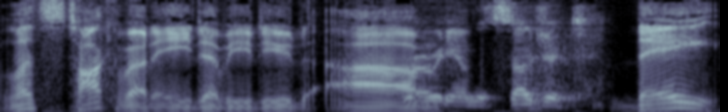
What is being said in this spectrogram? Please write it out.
let's talk about AEW, dude. We're Um, already on the subject. they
